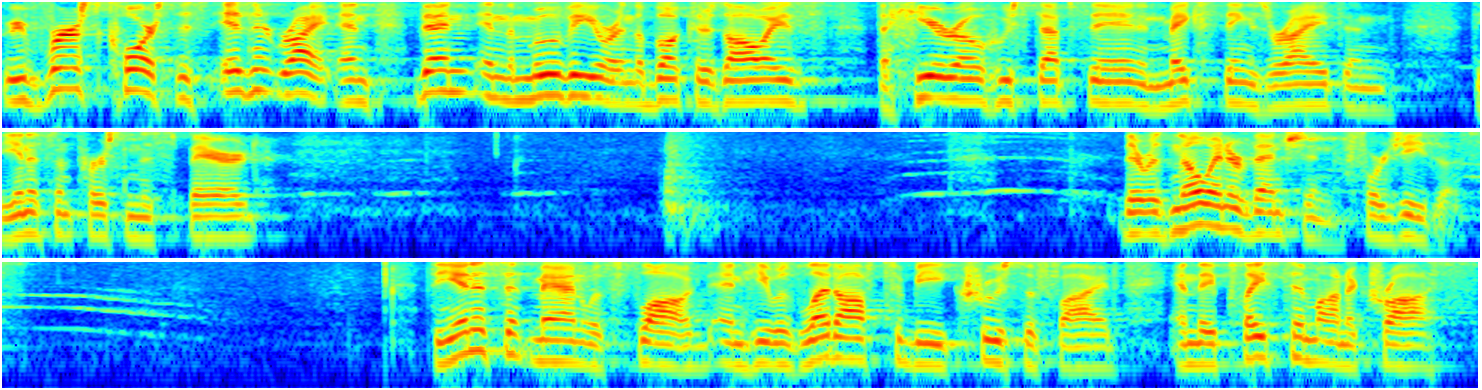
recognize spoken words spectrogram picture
reverse course. This isn't right. And then in the movie or in the book, there's always the hero who steps in and makes things right, and the innocent person is spared. There was no intervention for Jesus. The innocent man was flogged and he was led off to be crucified, and they placed him on a cross.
